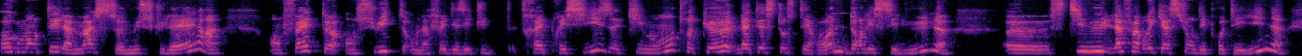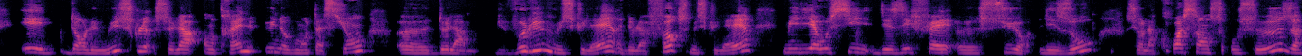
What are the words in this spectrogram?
augmenter la masse musculaire. En fait, ensuite, on a fait des études très précises qui montrent que la testostérone dans les cellules euh, stimule la fabrication des protéines et dans le muscle, cela entraîne une augmentation euh, de la, du volume musculaire et de la force musculaire, mais il y a aussi des effets euh, sur les os, sur la croissance osseuse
